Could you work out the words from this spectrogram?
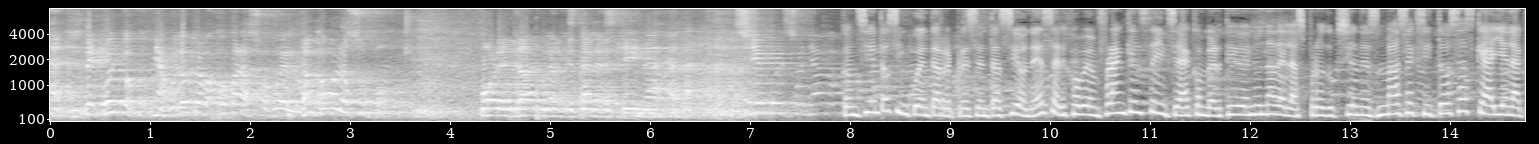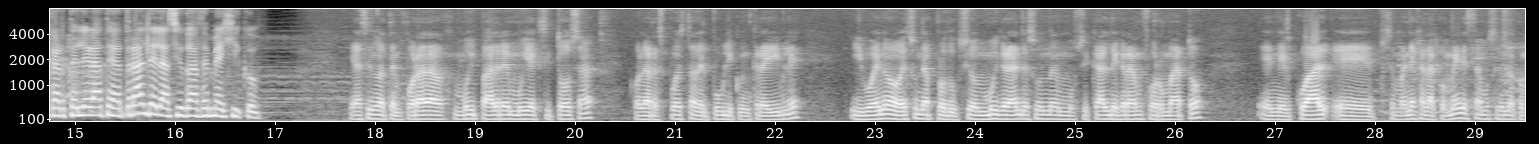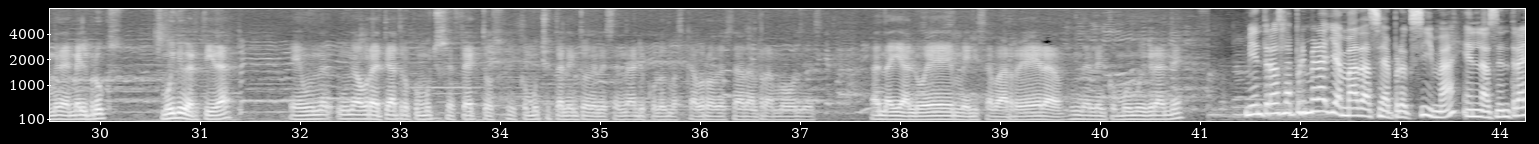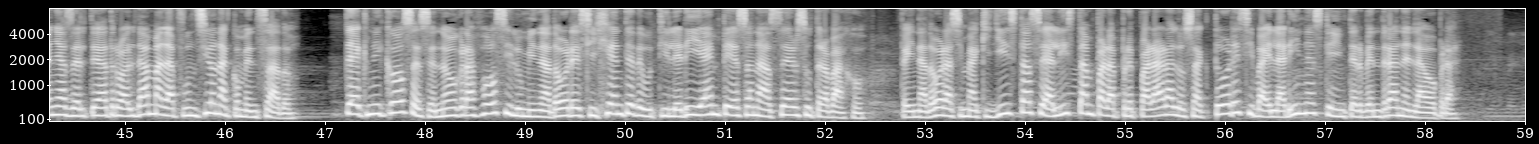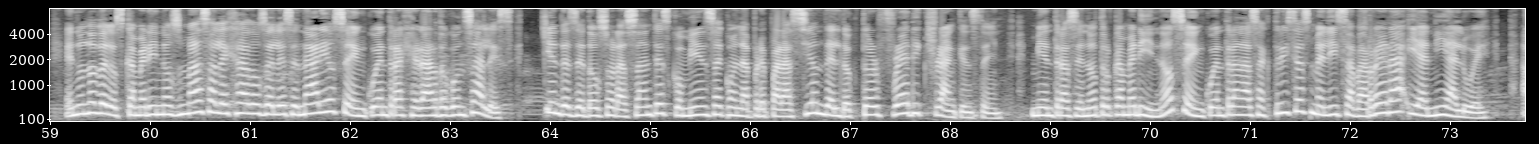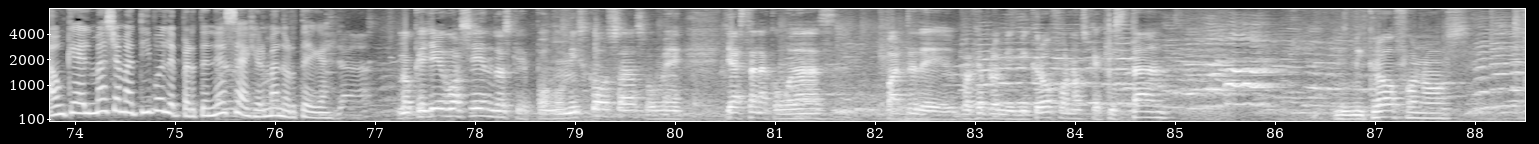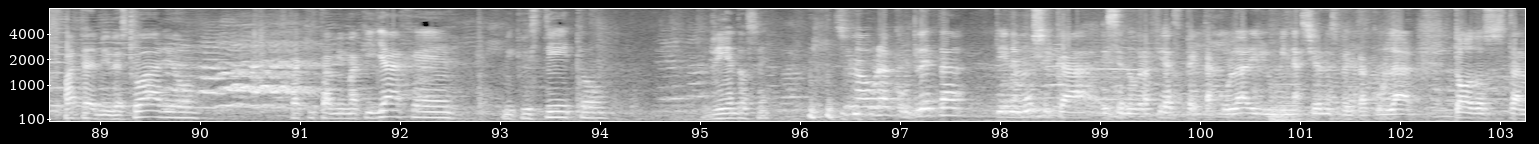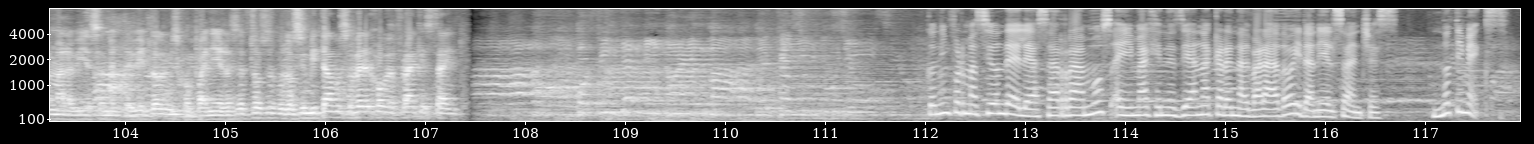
Le cuento, mi abuelo trabajó para su abuelo. ¿Cómo lo supo? Por el Drácula que está en la esquina. Siempre soñado. Con 150 representaciones, el joven Frankenstein se ha convertido en una de las producciones más exitosas que hay en la cartelera teatral de la Ciudad de México. Y ha sido una temporada muy padre, muy exitosa, con la respuesta del público increíble. Y bueno, es una producción muy grande, es un musical de gran formato en el cual eh, se maneja la comedia. Estamos en una comedia de Mel Brooks, muy divertida, eh, una, obra de teatro con muchos efectos y con mucho talento en el escenario, con los más cabrones, Adal Ramones, Anaí Aloe, Melissa Barrera, un elenco muy muy grande. Mientras la primera llamada se aproxima, en las entrañas del Teatro Aldama la función ha comenzado. Técnicos, escenógrafos, iluminadores y gente de utilería empiezan a hacer su trabajo. Peinadoras y maquillistas se alistan para preparar a los actores y bailarines que intervendrán en la obra. En uno de los camerinos más alejados del escenario se encuentra Gerardo González, quien desde dos horas antes comienza con la preparación del Dr. Frederick Frankenstein, mientras en otro camerino se encuentran las actrices Melissa Barrera y Annie Alue, aunque el más llamativo le pertenece a Germán Ortega. Lo que llego haciendo es que pongo mis cosas o me ya están acomodadas parte de, por ejemplo, mis micrófonos que aquí están, mis micrófonos, parte de mi vestuario, aquí está mi maquillaje, mi Cristito, riéndose. Es una obra completa, tiene música, escenografía espectacular, iluminación espectacular, todos están maravillosamente bien, todos mis compañeros. Entonces pues, los invitamos a ver el joven Frankenstein. Con información de Eleazar Ramos e imágenes de Ana Karen Alvarado y Daniel Sánchez. Notimex.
